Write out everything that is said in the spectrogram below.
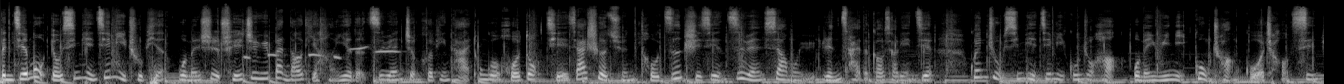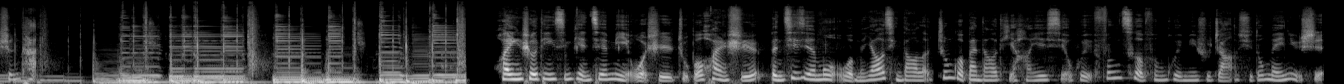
本节目由芯片揭秘出品，我们是垂直于半导体行业的资源整合平台，通过活动、企业家社群、投资，实现资源、项目与人才的高效链接。关注芯片揭秘公众号，我们与你共创国潮新生态。欢迎收听芯片揭秘，我是主播幻石。本期节目，我们邀请到了中国半导体行业协会封测峰会秘书长许冬梅女士，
